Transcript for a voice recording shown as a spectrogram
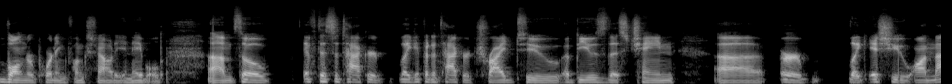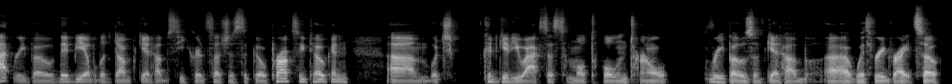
vuln reporting functionality enabled. Um, so if this attacker, like if an attacker tried to abuse this chain uh, or like issue on that repo, they'd be able to dump GitHub secrets such as the Go proxy token, um, which could give you access to multiple internal repos of GitHub uh, with read write. So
